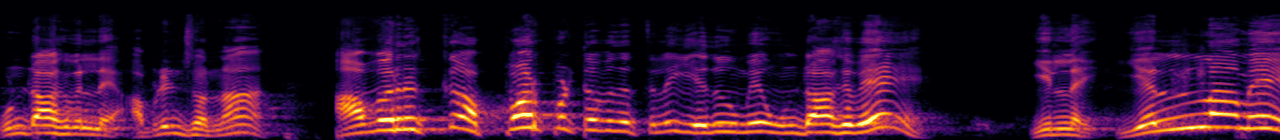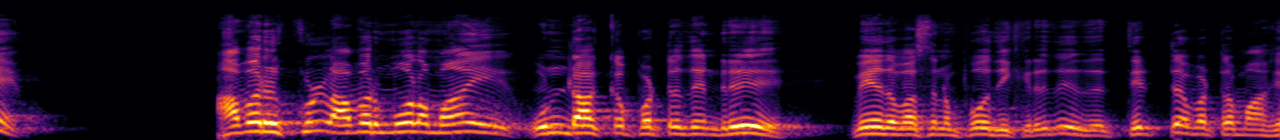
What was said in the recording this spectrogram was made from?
உண்டாகவில்லை. அப்படின்னு சொன்னால் அவருக்கு அப்பாற்பட்ட விதத்தில் எதுவுமே உண்டாகவே இல்லை. எல்லாமே அவருக்குள் அவர் மூலமாய் உண்டாக்கப்பட்டது என்று வேதவசனம் போதிக்கிறது. இது திட்டவட்டமாக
